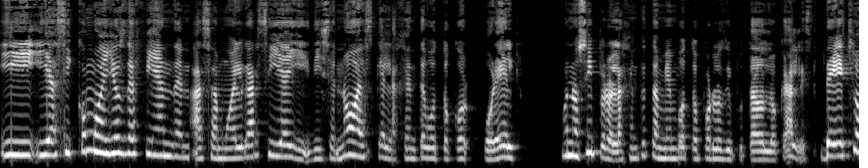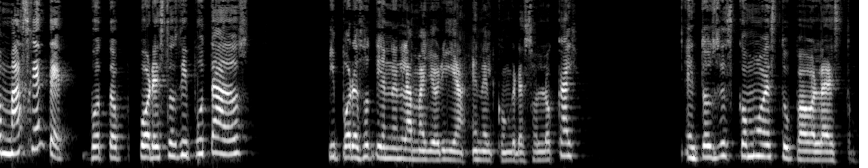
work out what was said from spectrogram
Y, y, así como ellos defienden a Samuel García y dicen, no, es que la gente votó por él. Bueno, sí, pero la gente también votó por los diputados locales. De hecho, más gente votó por estos diputados y por eso tienen la mayoría en el Congreso local. Entonces, ¿cómo ves tú, Paola, esto?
